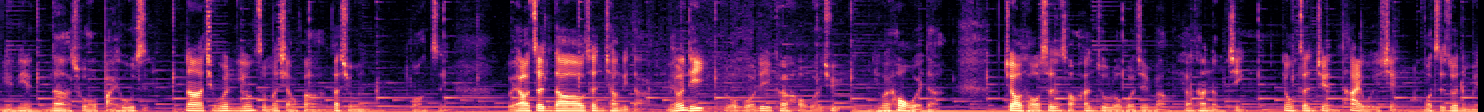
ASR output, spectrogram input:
捻捻那撮白胡子。”那请问你有什么想法？他询问王子。我要真刀真枪地打，没问题。罗伯立刻吼回去：“你会后悔的。”教头伸手按住罗伯肩膀，让他冷静。用真剑太危险，我只准你们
